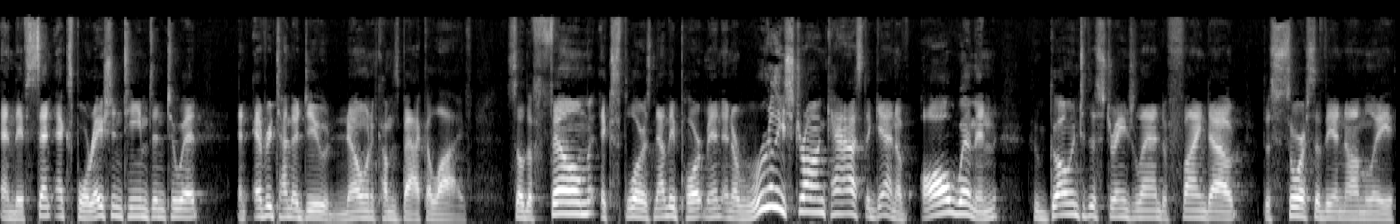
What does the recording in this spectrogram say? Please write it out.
and they've sent exploration teams into it and every time they do no one comes back alive so the film explores Natalie Portman and a really strong cast, again, of all women who go into the strange land to find out the source of the anomaly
